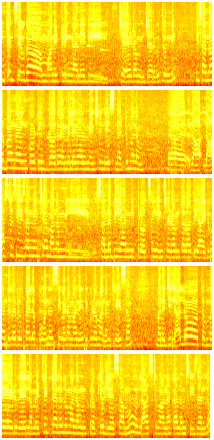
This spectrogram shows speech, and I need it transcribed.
ఇంటెన్సివ్గా మానిటరింగ్ అనేది చేయడం జరుగుతుంది. ఈ సందర్భంగా ఇంకోటి గౌరవ ఎమ్మెల్యే గారు మెన్షన్ చేసినట్టు మనం లాస్ట్ సీజన్ నుంచే మనం ఈ సన్న బియ్యాన్ని ప్రోత్సహించడం తర్వాత ఈ ఐదు వందల రూపాయల బోనస్ ఇవ్వడం అనేది కూడా మనం చేసాం మన జిల్లాలో తొంభై ఏడు వేల మెట్రిక్ టన్నులు మనం ప్రొక్యూర్ చేసాము లాస్ట్ వానాకాలం సీజన్లో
